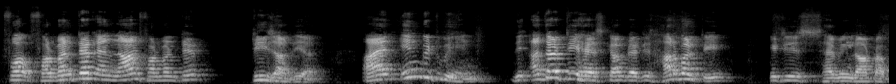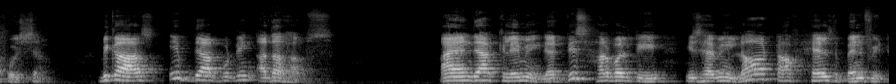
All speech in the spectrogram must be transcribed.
For fermented and non-fermented teas are there. And in between, the other tea has come that is herbal tea. It is having lot of question. Because if they are putting other herbs, and they are claiming that this herbal tea is having lot of health benefit.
